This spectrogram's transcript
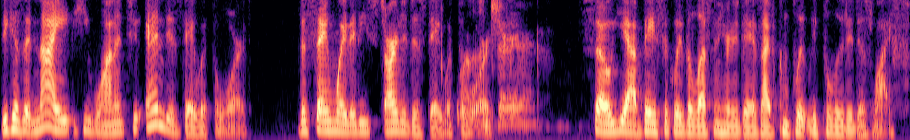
because at night he wanted to end his day with the Lord the same way that he started his day with the Lord. So yeah, basically the lesson here today is I've completely polluted his life.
